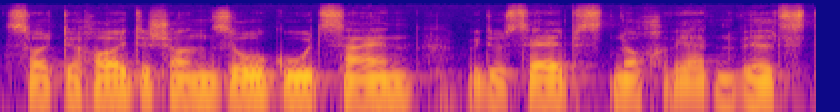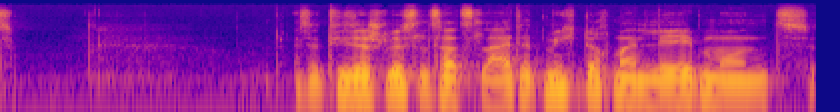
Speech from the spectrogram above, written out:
sollte heute schon so gut sein, wie du selbst noch werden willst. Also dieser Schlüsselsatz leitet mich durch mein Leben und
